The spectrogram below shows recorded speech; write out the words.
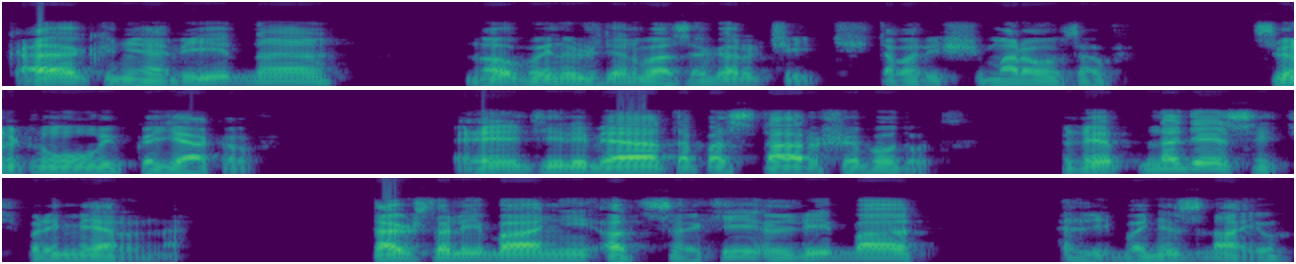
Как не обидно, но вынужден вас огорчить, товарищ Морозов, — сверкнул улыбкой Яков. — Эти ребята постарше будут, лет на десять примерно. Так что либо они отцахи, либо... либо не знаю.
